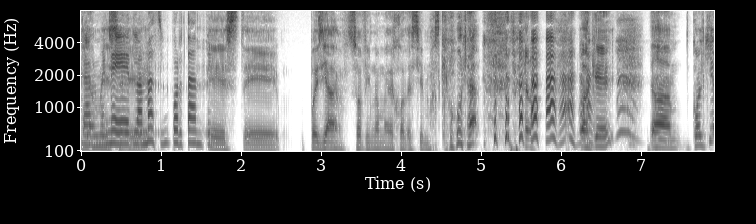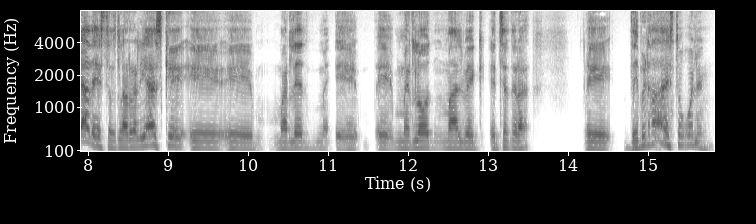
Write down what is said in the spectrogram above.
Carmenet, llámese, la más importante. este, pues ya, Sofi no me dejó decir más que una. Pero, ok. Um, cualquiera de estas, la realidad es que eh, eh, Marlet, eh, eh, Merlot, Malbec, etcétera, eh, de verdad a esto huelen.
